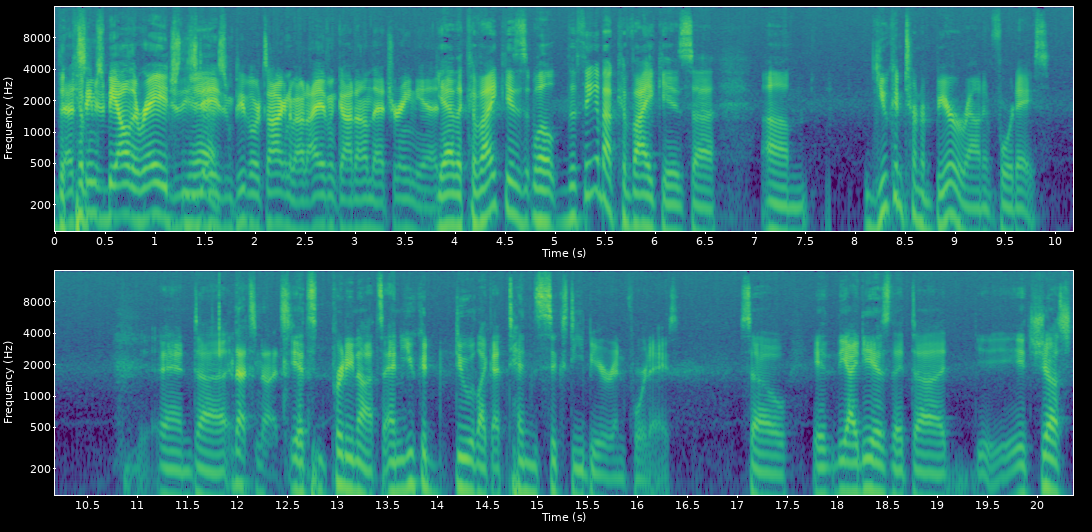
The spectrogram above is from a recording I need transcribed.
the that Kev- seems to be all the rage these Yeah. days when people are talking about. it. I haven't got on that train yet. yeah, the Kveik is well. The thing about Kveik is, uh, um, you can turn a beer around in four days, and uh, That's nuts. it's pretty nuts. And you could do like a 1060 beer in four days. So it, the idea is that uh, it just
